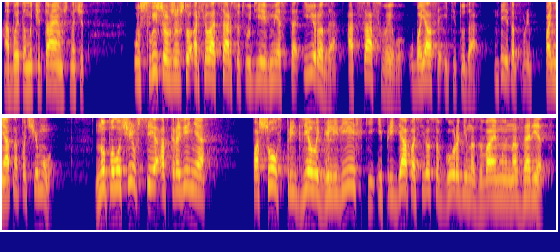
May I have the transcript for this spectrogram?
Об этом мы читаем, значит, Услышав же, что Архилай царствует в Иудее вместо Ирода, отца своего, убоялся идти туда. И это понятно почему. Но получив все откровения, пошел в пределы Галилейские и, придя, поселился в городе, называемый Назарет.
